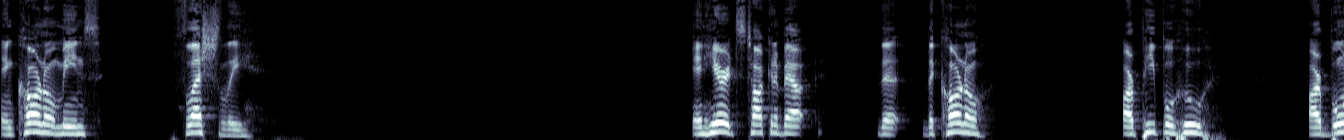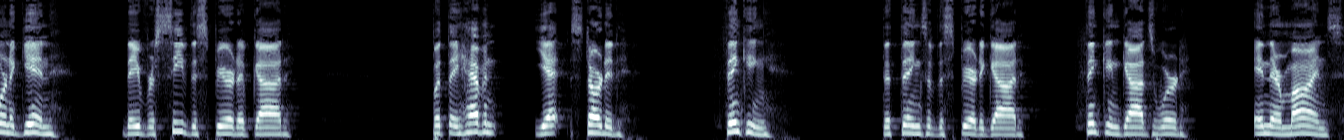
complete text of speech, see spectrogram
And carnal means fleshly. And here it's talking about the the carnal are people who are born again. They've received the Spirit of God, but they haven't yet started thinking the things of the Spirit of God, thinking God's word in their minds.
